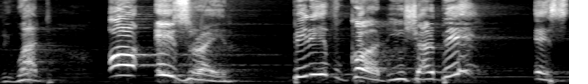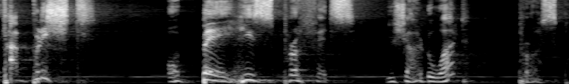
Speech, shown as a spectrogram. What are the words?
reward. O Israel, believe God, you shall be established. Obey his prophets, you shall do what? Prosper.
